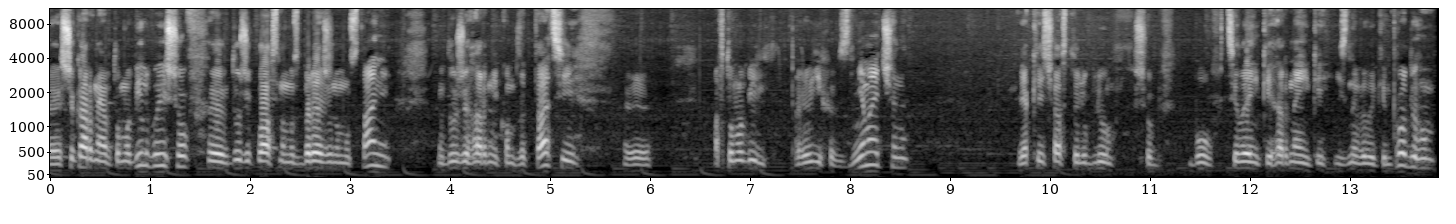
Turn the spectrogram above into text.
Е, Шикарний автомобіль вийшов е, в дуже класному збереженому стані, в дуже гарній комплектації. Е, Автомобіль приїхав з Німеччини. Як я часто люблю, щоб був ціленький, гарненький і з невеликим пробігом.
